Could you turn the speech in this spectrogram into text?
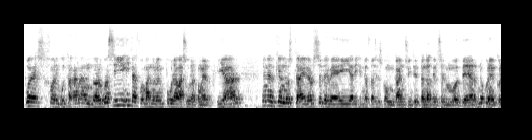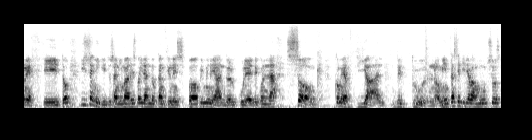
pues Hollywood agarrando algo así y transformándolo en pura basura comercial, en el que en los trailers se le veía diciendo frases con gancho, intentando hacerse el moderno con el conejito y sus amiguitos animales bailando canciones pop y meneando el culete con la song comercial de turno, mientras se tiraban muchos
